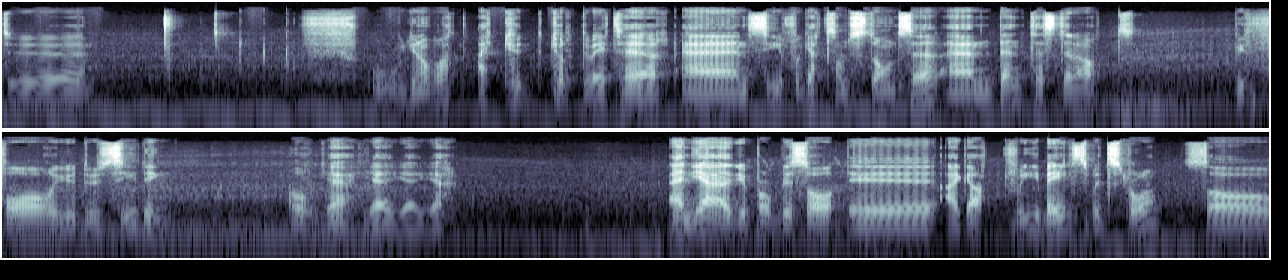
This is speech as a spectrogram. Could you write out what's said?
to Ooh, you know what? I could cultivate here and see if we get some stones here and then test it out before you do seeding. Oh yeah yeah yeah yeah and yeah, you probably saw uh, I got three bales with straw, so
